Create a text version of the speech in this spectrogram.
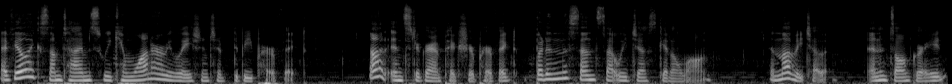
I feel like sometimes we can want our relationship to be perfect. Not Instagram picture perfect, but in the sense that we just get along and love each other. And it's all great.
